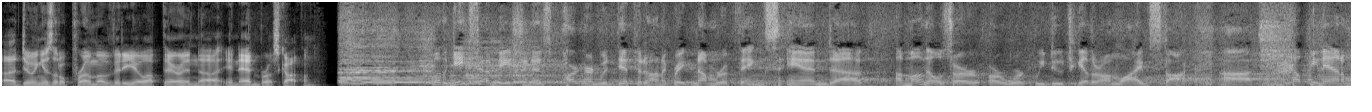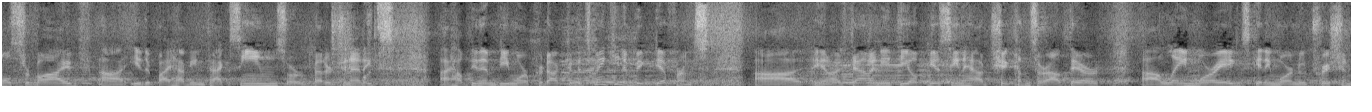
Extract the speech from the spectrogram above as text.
uh, doing his little promo video up there in uh, in Edinburgh, Scotland. Well, the Gates Foundation has partnered with DFID on a great number of things, and uh, among those are, are work we do together on livestock, uh, helping animals survive uh, either by having vaccines or better genetics, uh, helping them be more productive. It's making a big difference. Uh, you know, I was down in Ethiopia seeing how chickens are out there uh, laying more eggs, getting more nutrition,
